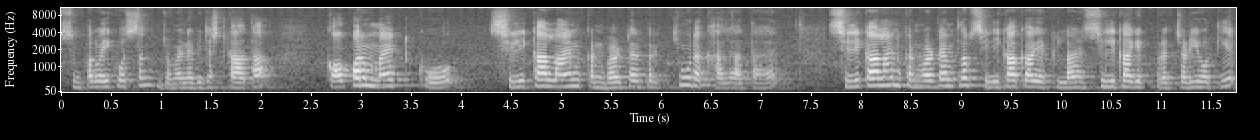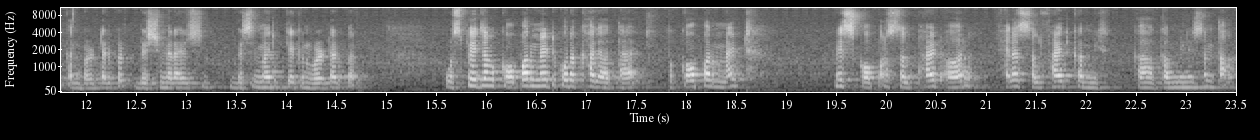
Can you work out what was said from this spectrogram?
सिंपल वही क्वेश्चन जो मैंने अभी जस्ट कहा था। कॉपर मैट को सिलिका लाइन कन्वर्टर पर क्यों रखा जाता है? सिलिका लाइन कन्वर्टर मतलब सिलिका का एक लाइन सिलिका की एक परत चढ़ी होती है कन्वर्टर पर बेसिमराइजेशन बेसिमर के कन्वर्टर पर। उस पर जब कॉपर मैट को रखा जाता है तो copper matte means copper sulphide और फेरस सल्फाइड का का कम्बिनेशन था,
